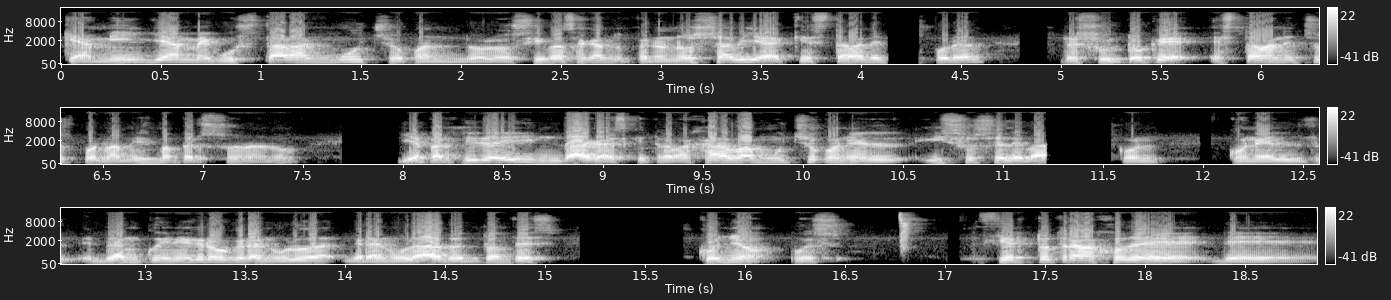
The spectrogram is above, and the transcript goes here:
que a mí ya me gustaban mucho cuando los iba sacando, pero no sabía que estaban hechos por él, resultó que estaban hechos por la misma persona, ¿no? Y a partir de ahí indagas que trabajaba mucho con el ISOs elevados, con, con el blanco y negro granulado. Entonces, coño, pues cierto trabajo de, de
